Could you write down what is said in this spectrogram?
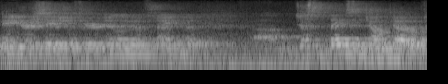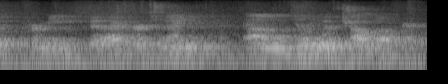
Major stations we were dealing with tonight. But um, just things that jumped out for me that I've heard tonight, um, dealing with child welfare.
